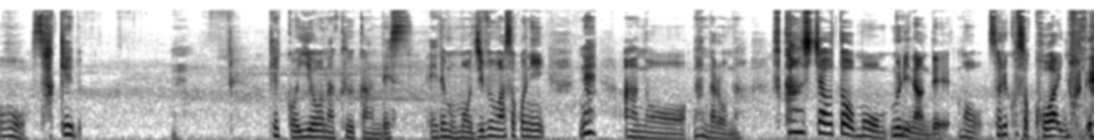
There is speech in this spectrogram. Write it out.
を叫ぶ。結構異様な空間です。えでももう自分はそこにね、あの、なんだろうな、俯瞰しちゃうともう無理なんで、もうそれこそ怖いので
